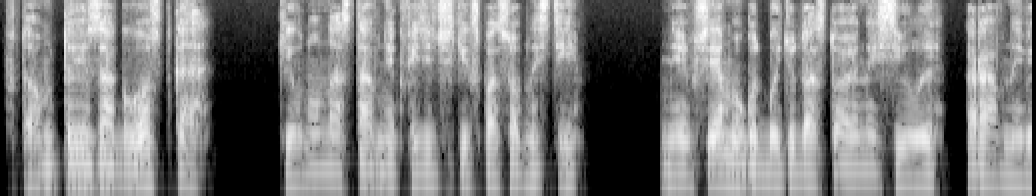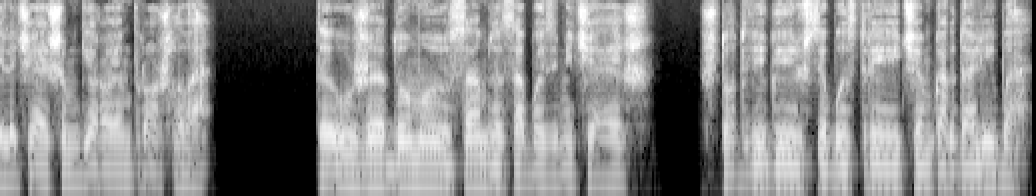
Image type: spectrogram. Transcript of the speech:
В том-то и загвоздка, кивнул наставник физических способностей. Не все могут быть удостоены силы, равной величайшим героям прошлого. Ты уже, думаю, сам за собой замечаешь, что двигаешься быстрее, чем когда-либо,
